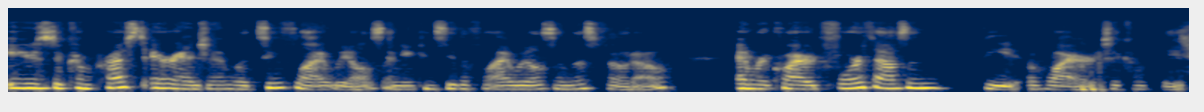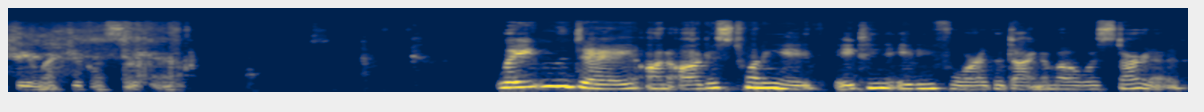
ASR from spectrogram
It used a compressed air engine with two flywheels, and you can see the flywheels in this photo, and required 4,000 feet of wire to complete the electrical circuit. Late in the day, on August 28, 1884, the dynamo was started.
